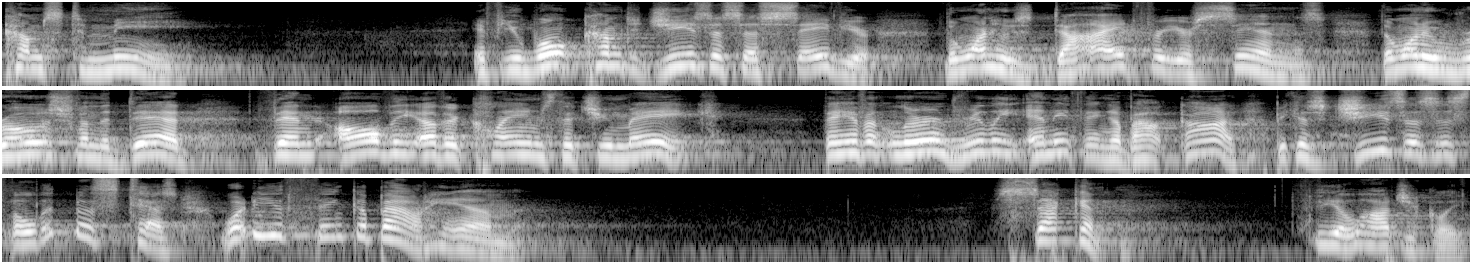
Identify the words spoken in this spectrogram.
comes to me. If you won't come to Jesus as Savior, the one who's died for your sins, the one who rose from the dead, then all the other claims that you make, they haven't learned really anything about God because Jesus is the litmus test. What do you think about Him? Second, theologically,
